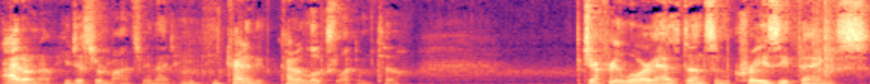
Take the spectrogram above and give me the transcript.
I don't know. He just reminds me that he, he kind of kind of looks like him too. Jeffrey Loria has done some crazy things.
